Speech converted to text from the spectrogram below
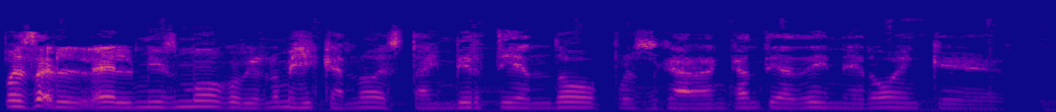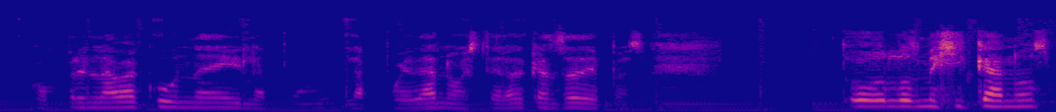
pues el, el, mismo gobierno mexicano está invirtiendo, pues, gran cantidad de dinero en que compren la vacuna y la, la puedan o esté al alcance de, pues, todos los mexicanos,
